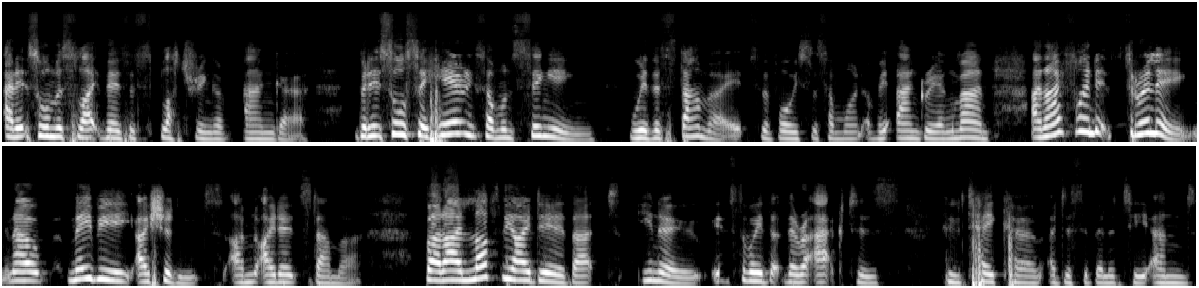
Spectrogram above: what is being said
and it's almost like there's a spluttering of anger, but it's also hearing someone singing with a stammer. It's the voice of someone of an angry young man, and I find it thrilling. Now, maybe I shouldn't. I'm, I don't stammer, but I love the idea that you know it's the way that there are actors who take a, a disability and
